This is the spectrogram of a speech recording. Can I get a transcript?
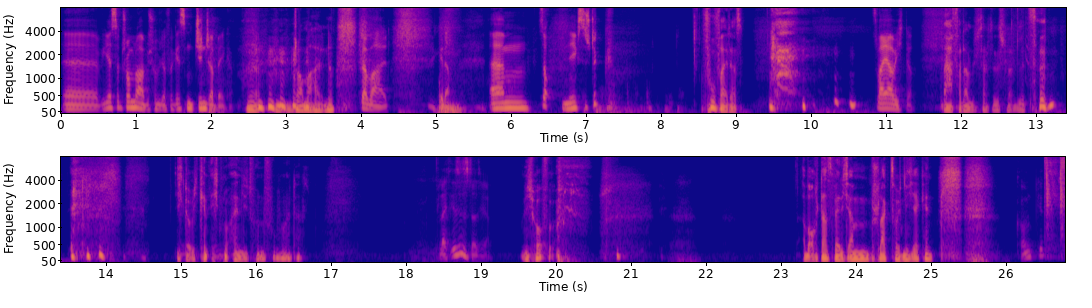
äh, wie heißt der Trommler? Habe ich schon wieder vergessen. Ginger Baker. Ja, Drummer halt, ne? War halt. Genau. Ähm, so, nächstes Stück. Foo Fighters. Zwei habe ich noch. Ah, verdammt, ich dachte, das ist schon das letzte. Ich glaube, ich kenne echt nur ein Lied von Foo Fighters. Vielleicht ist es das ja. Ich hoffe. Aber auch das werde ich am Schlagzeug nicht erkennen. Kommt jetzt.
